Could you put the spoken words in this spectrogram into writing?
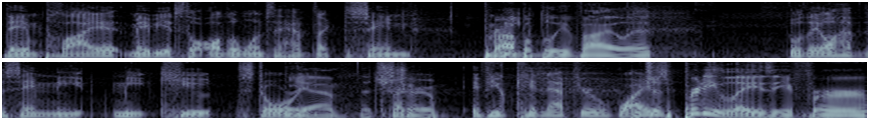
They imply it. Maybe it's the, all the ones that have like the same. Probably Violet. well, they all have the same meet meet cute story. Yeah, that's It's like, true. if you kidnapped your wife, Which is pretty lazy for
